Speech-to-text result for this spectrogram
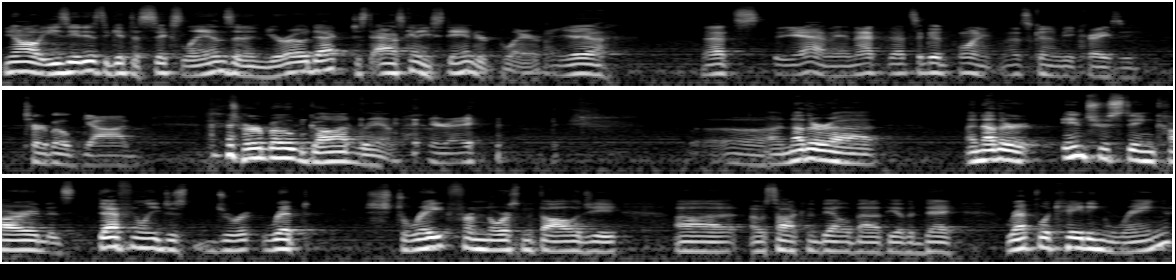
You know how easy it is to get to six lands in a Uro deck? Just ask any standard player. Yeah. That's yeah, man. That that's a good point. That's gonna be crazy. Turbo God, Turbo God ramp. You're right? Another uh, another interesting card. It's definitely just dri- ripped straight from Norse mythology. Uh, I was talking to Dale about it the other day. Replicating Ring,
